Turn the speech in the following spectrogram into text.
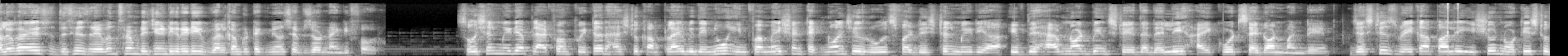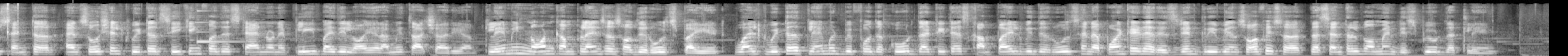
Hello guys, this is Revant from Digi Integrity. Welcome to Tech News episode 94. Social media platform Twitter has to comply with the new information technology rules for digital media if they have not been stayed, the Delhi High Court said on Monday. Justice Rekha Palli issued notice to Centre and Social Twitter seeking for the stand on a plea by the lawyer Amit Acharya, claiming non-compliances of the rules by it. While Twitter claimed before the court that it has complied with the rules and appointed a resident grievance officer, the central government disputed the claim.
